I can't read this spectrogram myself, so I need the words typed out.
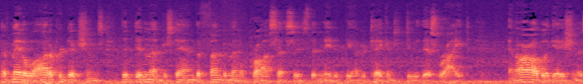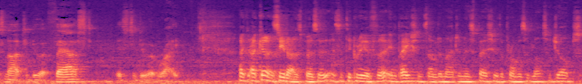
have made a lot of predictions that didn't understand the fundamental processes that needed to be undertaken to do this right. And our obligation is not to do it fast, it's to do it right. I, I kind of see that, I suppose, as a degree of uh, impatience, I would imagine, especially with the promise of lots of jobs.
